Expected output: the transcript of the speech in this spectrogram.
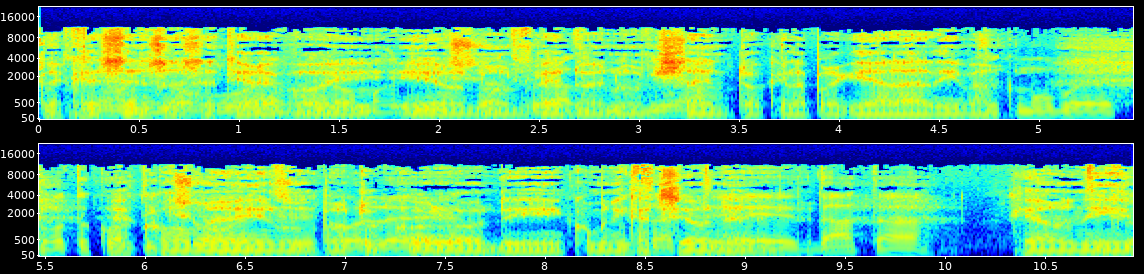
perché senza sentire voi io non vedo e non sento che la preghiera arriva. È come in un protocollo di comunicazione che ogni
